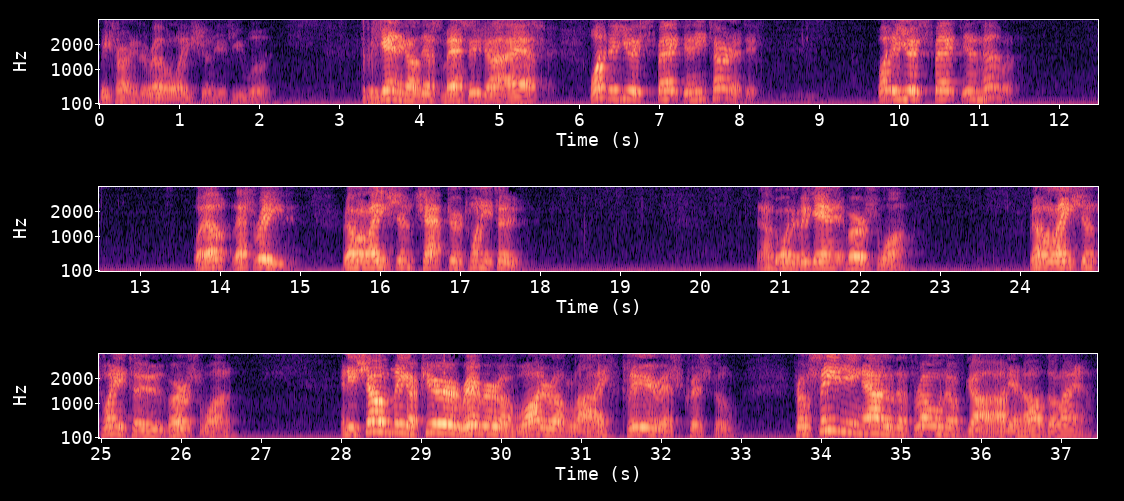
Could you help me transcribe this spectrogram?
Be turning to Revelation if you would. At the beginning of this message, I asked, What do you expect in eternity? What do you expect in heaven? Well, let's read Revelation chapter 22. And I'm going to begin at verse 1. Revelation 22, verse 1. And he showed me a pure river of water of life, clear as crystal, proceeding out of the throne of God and of the Lamb.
